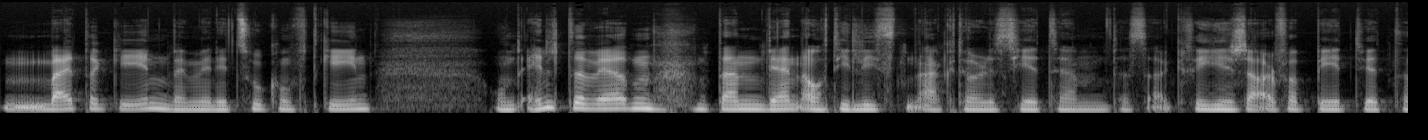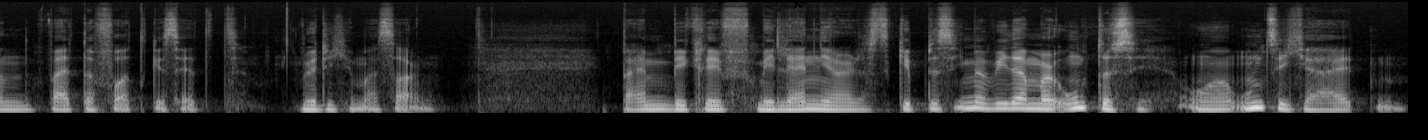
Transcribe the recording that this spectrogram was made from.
weitergehen, wenn wir in die Zukunft gehen und älter werden, dann werden auch die Listen aktualisiert. Das griechische Alphabet wird dann weiter fortgesetzt, würde ich einmal sagen. Beim Begriff Millennials gibt es immer wieder mal Unsicherheiten.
